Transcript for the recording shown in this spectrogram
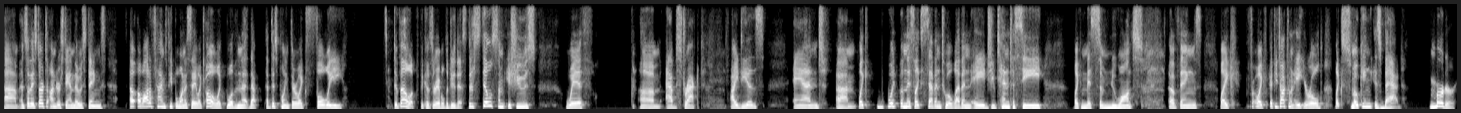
um, and so they start to understand those things. A, a lot of times people want to say like, oh, like, well, then that, that at this point they're like fully developed because they're able to do this. There's still some issues with um, abstract ideas and um, like when, in this like 7 to 11 age you tend to see like miss some nuance of things like for, like if you talk to an 8 year old like smoking is bad murder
